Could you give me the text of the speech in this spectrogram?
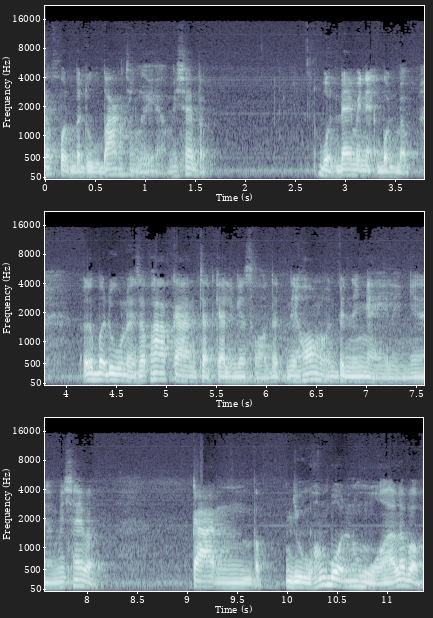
สักคนมาดูบ้างจังเลยอะไม่ใช่แบบบ่นได้ไหมเนี่ยบ่นแบบ เออมาดูหน่อยสภาพการจัดการเรียนการสอนในห้องมันเป็นยังไงอะไรเงี้ยไม่ใช่แบบ การแบบอยู่ข้างบนหัวแล้วแบบ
